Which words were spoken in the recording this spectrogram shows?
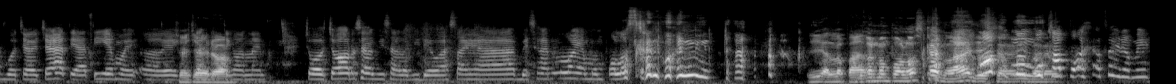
buat cewek-cewek hati-hati ya mau eh, yang Cewek-cewek kita dating online. Cowok-cowok harusnya bisa lebih dewasa ya. Biasanya kan lo yang mempoloskan wanita. Iya, lo Pak. bukan mempoloskan lah jadi Oh, membuka po apa ya namanya?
